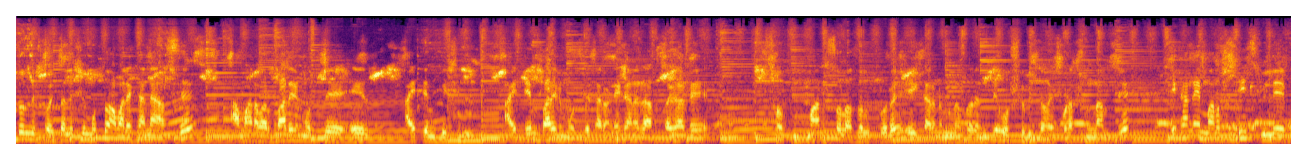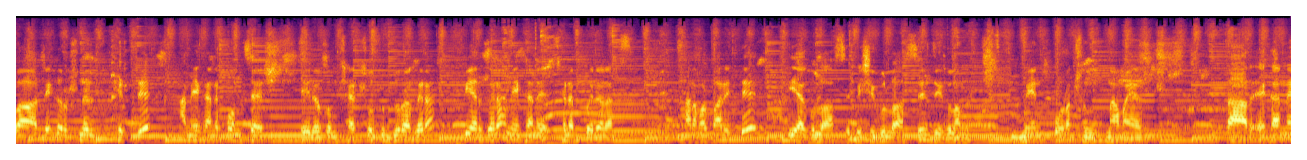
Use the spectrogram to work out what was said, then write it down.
চল্লিশ, পঁয়তাল্লিশের মতো আমার এখানে আছে। আমার আবার বাড়ির মধ্যে এর আইটেম বেশি আইটেম বাড়ির মধ্যে, কারণ এখানে রাস্তাঘাটে সব মান চলাচল করে, এই কারণে মনে করেন যে অসুবিধা হয় প্রোডাকশন নামতে। এখানে মানুষ ডিসপ্লে বা ডেকোরেশনের ক্ষেত্রে আমি এখানে পঞ্চাশ, এরকম ষাট, সত্তর জোড়া করে পেয়ার করে আমি এখানে সেট আপ করে রাখছি। আর আমার বাড়িতে ইয়াগুলো আছে, বেশিগুলো আছে, যেগুলো আমি মেন প্রোডাকশন নামায় আছি তার এখানে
